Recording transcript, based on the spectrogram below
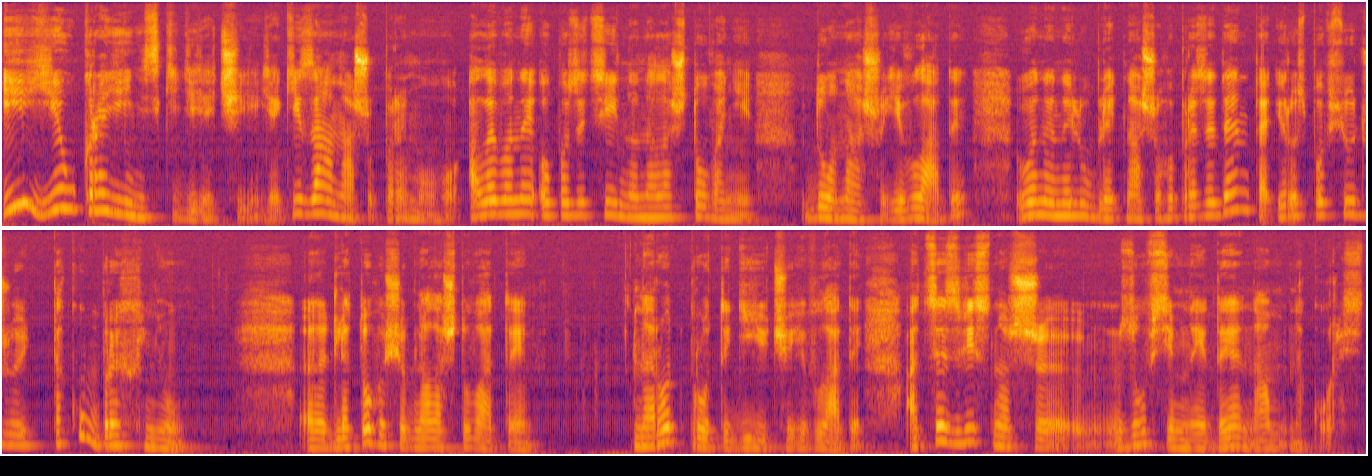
І є українські діячі, які за нашу перемогу, але вони опозиційно налаштовані до нашої влади. Вони не люблять нашого президента і розповсюджують таку брехню е, для того, щоб налаштувати народ проти діючої влади. А це, звісно ж, е, зовсім не йде нам на користь.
